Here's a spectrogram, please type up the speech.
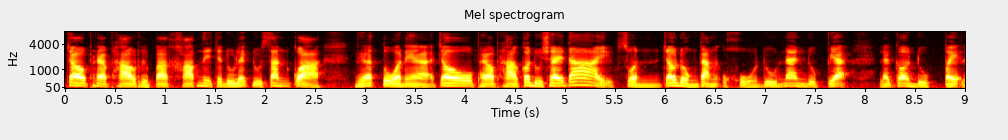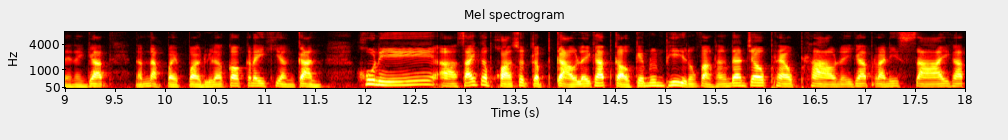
เจ้าแพรวพาวหรือปลาคับเนี่ยจะดูเล็กดูสั้นกว่า เนื้อตัวเนี่ยเจ้าแพรวพาวก็ดูใช้ได้ ส่วนเจ้าโด่งดังโอ้โหดูแน่นดูเปี้ยแล้วก็ดูเป๊ะเลยนะครับน้ำหนักไปปล่อยๆดูแล้วก็ใกล้เคียงกัน คู่นี้อ่าซ้ายกับขวาสดกับเก่าเลยครับเก่าเกมรุ่นพี่อยู่ตรงฝั่งทางด้านเจ้าแพรวพราวนะครับรายนี้ซ้ายครับ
